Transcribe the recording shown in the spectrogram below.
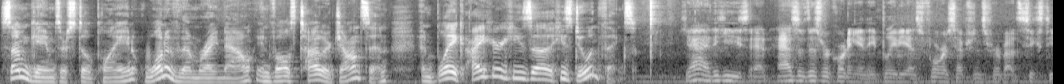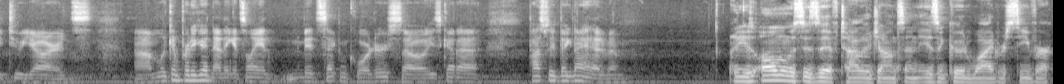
some games are still playing. One of them right now involves Tyler Johnson. And Blake, I hear he's uh, he's doing things. Yeah, I think he's at, as of this recording, I believe he has four receptions for about 62 yards. Um, looking pretty good, and I think it's only in mid second quarter, so he's got a possibly big night ahead of him. It is almost as if Tyler Johnson is a good wide receiver.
